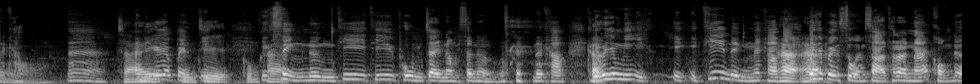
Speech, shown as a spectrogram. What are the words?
นะครับ อ๋ออ่าใช้อันนี้ก็จะเป็นพื้นที่อีกคุ้มค่าอีกสิ่งหนึ่งที่ที่ภูมิใจนำเสนอ นะครับครับเดี๋ยวก็ยังมีอีกอีกอีกที่หนึ่งนะครับ ฮะฮะ ก็จะเป็นสวนสาธารณะของ The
